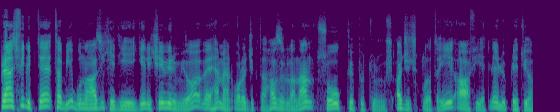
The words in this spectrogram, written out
Prens Philip de tabii bu nazik hediyeyi geri çevirmiyor ve hemen oracıkta hazırlanan soğuk köpürtülmüş acı çikolatayı afiyetle lüpletiyor.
